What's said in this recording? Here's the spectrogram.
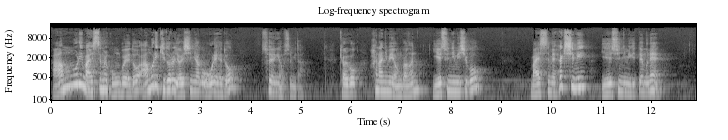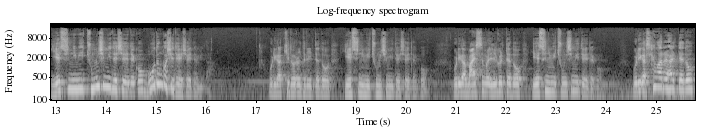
아무리 말씀을 공부해도 아무리 기도를 열심히 하고 오래 해도 소용이 없습니다. 결국 하나님의 영광은 예수님이시고 말씀의 핵심이 예수님이기 때문에 예수님이 중심이 되셔야 되고 모든 것이 되셔야 됩니다. 우리가 기도를 드릴 때도 예수님이 중심이 되셔야 되고 우리가 말씀을 읽을 때도 예수님이 중심이 되어야 되고 우리가 생활을 할 때도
